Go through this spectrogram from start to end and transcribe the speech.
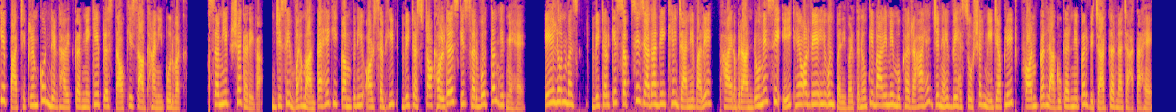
के पाठ्यक्रम को निर्धारित करने के प्रस्ताव की सावधानी पूर्वक समीक्षा करेगा, जिसे वह मानता है कि कंपनी और सभी ट्विटर स्टॉक होल्डर्स के सर्वोत्तम हित में है। एलोन मस्क ट्विटर के सबसे ज़्यादा देखे जाने वाले फायर ब्रांडों में से एक है और वे उन परिवर्तनों के बारे में मुखर रहा है जिन्हें वे सोशल मीडिया प्लेटफॉर्म पर लागू करने पर विचार करना चाहता है।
